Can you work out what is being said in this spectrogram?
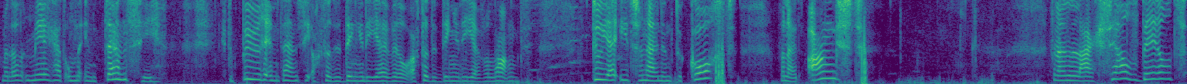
Maar dat het meer gaat om de intentie. De pure intentie achter de dingen die jij wil, achter de dingen die jij verlangt. Doe jij iets vanuit een tekort, vanuit angst, vanuit een laag zelfbeeld,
